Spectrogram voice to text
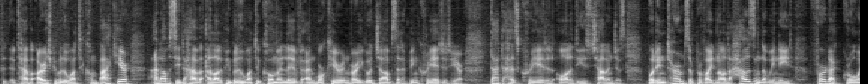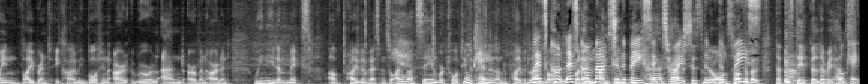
to have Irish people who want to come back here, and obviously to have a lot of people who want to come and live and work here in very good jobs that have been created here. That has created all of these challenges. But in terms of providing all the housing that we need for that growing, vibrant economy, both in our rural and urban Ireland, we need a mix of private investment. So I'm not saying we're totally Okay. dependent on the private Let's landlord. come- let's but come I'm, back I'm to the basics, right? a The- that the base- about that the state build every house. Okay,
